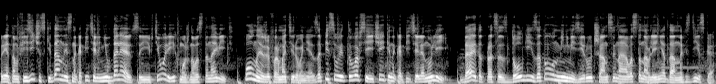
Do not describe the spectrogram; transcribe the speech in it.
При этом физически данные с накопителя не удаляются и в теории их можно восстановить. Полное же форматирование записывает во все ячейки накопителя нули, да, этот процесс долгий, зато он минимизирует шансы на восстановление данных с диска.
